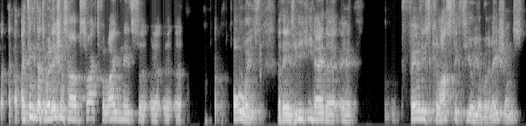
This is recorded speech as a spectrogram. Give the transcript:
uh, I think that relations are abstract for Leibniz uh, uh, uh always. That is, he, he had a, a, fairly scholastic theory of relations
